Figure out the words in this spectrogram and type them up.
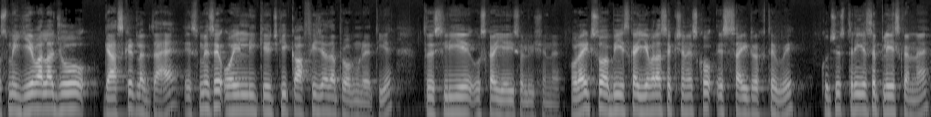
उसमें ये वाला जो गैसकेट लगता है, इसमें से ऑयल लीकेज की काफ़ी ज़्यादा प्रॉब्लम रहती है। तो इसलिए उसका यही सोल्यूशन है। राइट सो अभी इसका ये वाला सेक्शन है, इसको इस साइड रखते हुए कुछ इस तरीके से प्लेस करना है।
